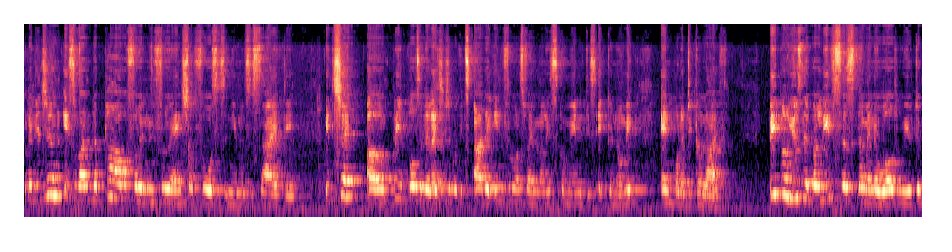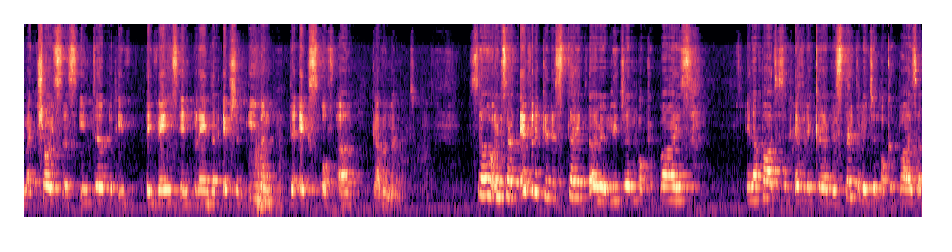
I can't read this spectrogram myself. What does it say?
religion is one of the powerful and influential forces in human society. It shapes uh, people's relationship with each other, influence families, communities, economic and political life. People use their belief system and a worldview to make choices, interpret ev events and plan their action, even the acts of a government. So in South Africa, the state religion occupies, in apartheid South Africa, the state religion occupies a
